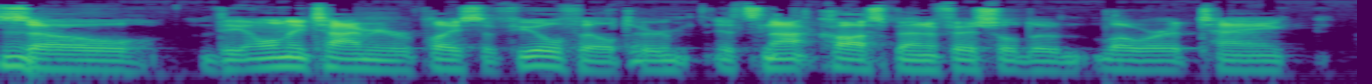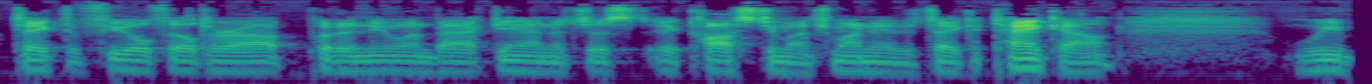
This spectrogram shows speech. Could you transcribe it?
Hmm. So the only time you replace a fuel filter, it's not cost beneficial to lower a tank, take the fuel filter out, put a new one back in. It's just it costs too much money to take a tank out. We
